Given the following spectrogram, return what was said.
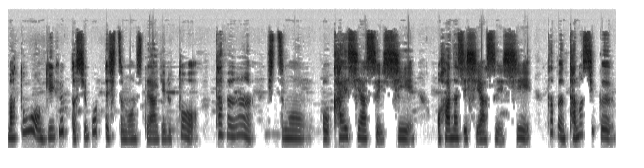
的をギュギュッと絞って質問してあげると、多分質問を返しやすいし、お話ししやすいし、多分楽しく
